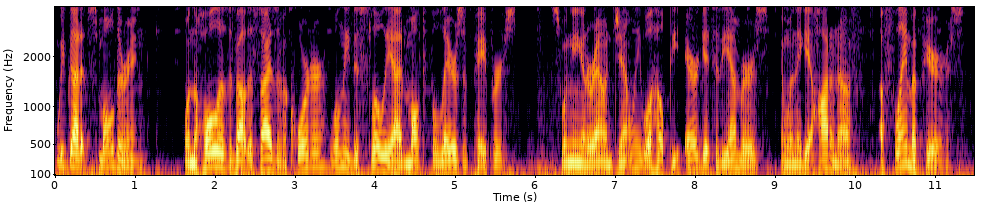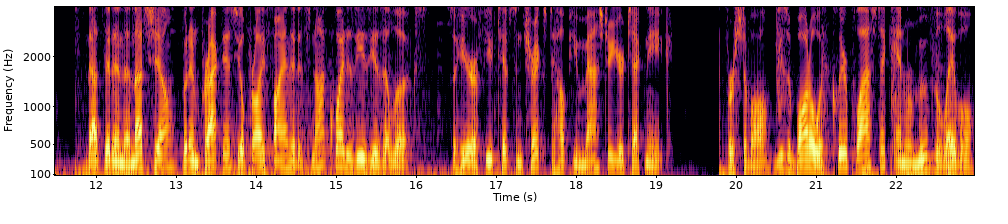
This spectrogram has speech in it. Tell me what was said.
we've got it smoldering. When the hole is about the size of a quarter, we'll need to slowly add multiple layers of papers. Swinging it around gently will help the air get to the embers, and when they get hot enough, a flame appears. That's it in a nutshell, but in practice you'll probably find that it's not quite as easy as it looks. So here are a few tips and tricks to help you master your technique. First of all, use a bottle with clear plastic and remove the label.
